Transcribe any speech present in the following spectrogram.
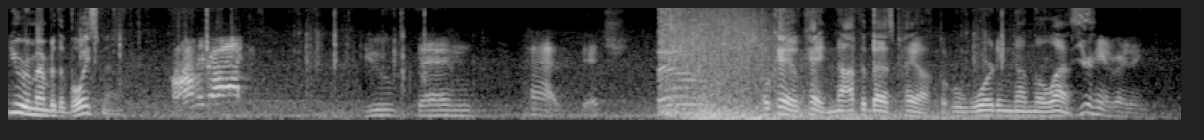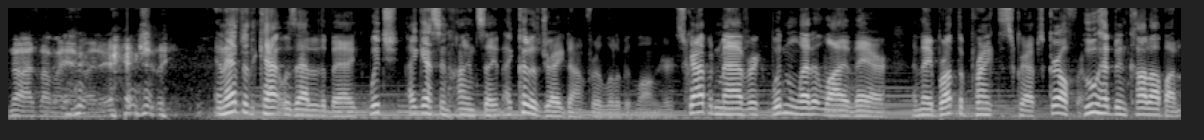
You remember the voicemail. Call me back. You've been had, bitch. Okay, okay, not the best payoff, but rewarding nonetheless. Your handwriting. No, that's not my handwriting, actually. And after the cat was out of the bag, which I guess in hindsight I could have dragged on for a little bit longer, Scrap and Maverick wouldn't let it lie there, and they brought the prank to Scrap's girlfriend, who had been caught up on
